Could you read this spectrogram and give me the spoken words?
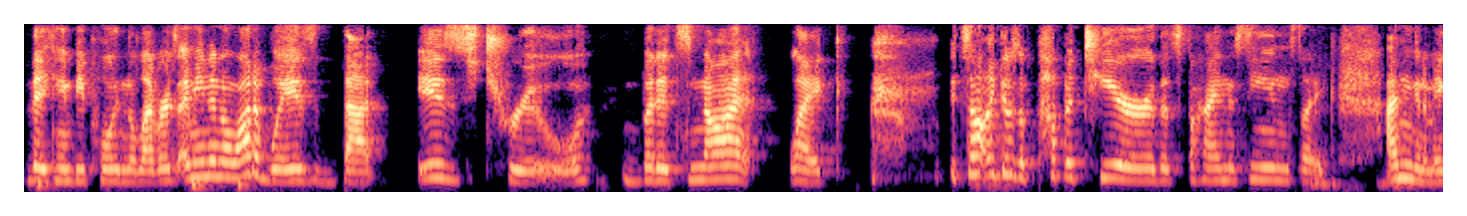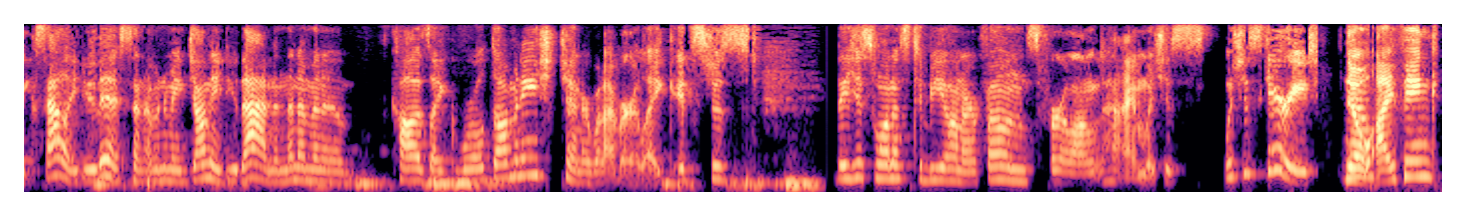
they can be pulling the levers. I mean in a lot of ways that is true but it's not like it's not like there's a puppeteer that's behind the scenes mm. like i'm going to make sally do this and i'm going to make johnny do that and then i'm going to cause like world domination or whatever. Like it's just they just want us to be on our phones for a long time which is which is scary. No know? i think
